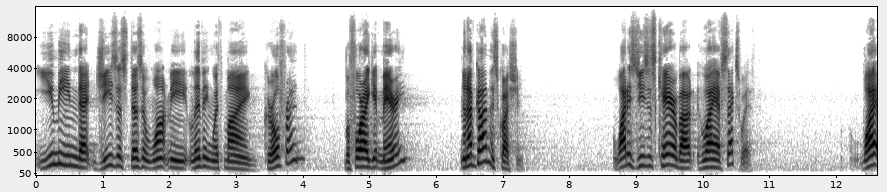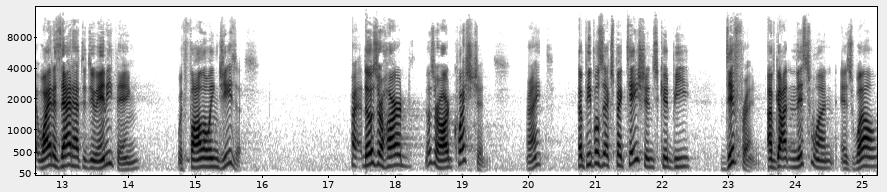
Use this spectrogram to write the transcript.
you mean that Jesus doesn't want me living with my girlfriend before I get married? And I've gotten this question. Why does Jesus care about who I have sex with? Why, why does that have to do anything with following Jesus? Right, those are hard, those are hard questions, right? But people's expectations could be different. I've gotten this one as well,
